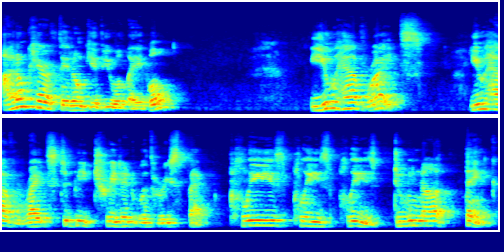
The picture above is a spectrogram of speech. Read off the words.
I don't care if they don't give you a label. You have rights. You have rights to be treated with respect. Please, please, please do not think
